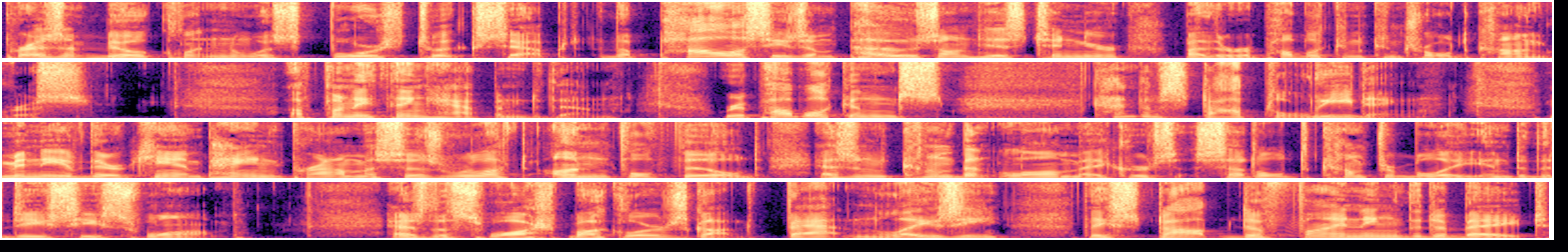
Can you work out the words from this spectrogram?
President Bill Clinton was forced to accept the policies imposed on his tenure by the Republican controlled Congress. A funny thing happened then. Republicans kind of stopped leading. Many of their campaign promises were left unfulfilled as incumbent lawmakers settled comfortably into the D.C. swamp. As the swashbucklers got fat and lazy, they stopped defining the debate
